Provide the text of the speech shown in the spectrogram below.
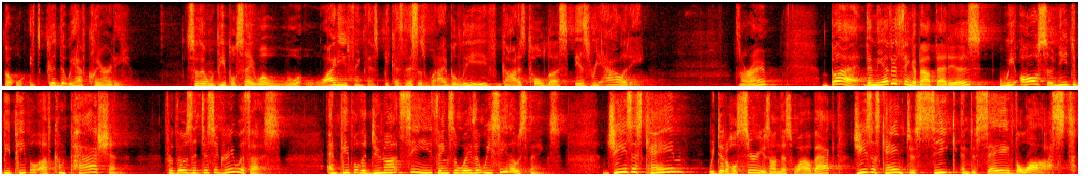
But it's good that we have clarity. So that when people say, well, wh- why do you think this? Because this is what I believe God has told us is reality. All right? But then the other thing about that is we also need to be people of compassion for those that disagree with us and people that do not see things the way that we see those things. Jesus came, we did a whole series on this a while back. Jesus came to seek and to save the lost.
